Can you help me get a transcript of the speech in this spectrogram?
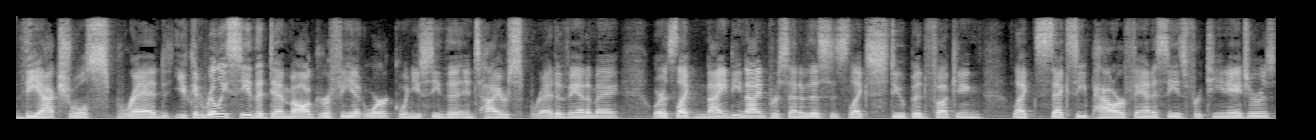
The actual spread, you can really see the demography at work when you see the entire spread of anime, where it's like ninety nine percent of this is like stupid fucking like sexy power fantasies for teenagers,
